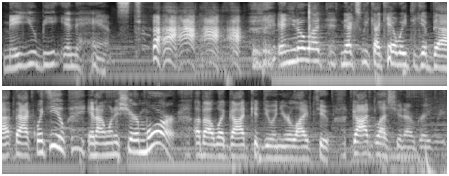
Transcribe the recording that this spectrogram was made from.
May you be enhanced. and you know what? Next week, I can't wait to get back, with you. And I want to share more about what God can do in your life, too. God bless you and have a great week.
